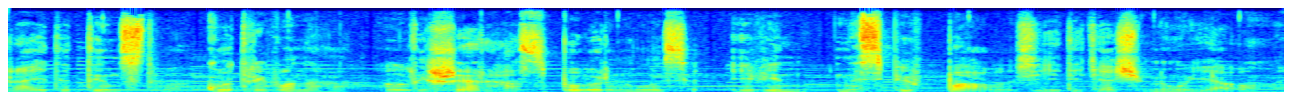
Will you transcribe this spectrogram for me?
рай дитинства, котрий вона лише раз повернулася, і він не співпав з її дитячими уявами.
